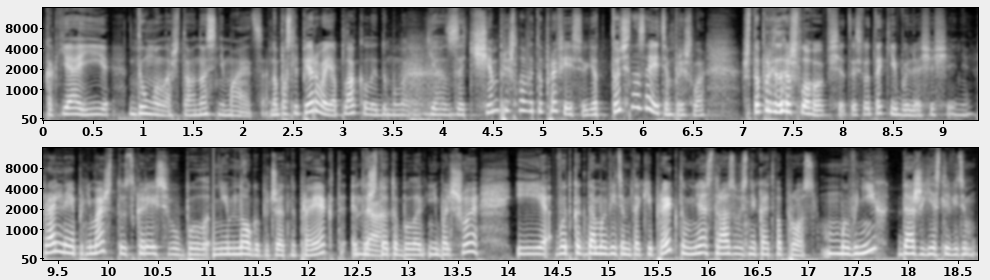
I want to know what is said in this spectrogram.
как я и думала, что оно снимается. Но после первого я плакала и думала, я зачем пришла в эту профессию? Я точно за этим пришла. Что произошло вообще? То есть вот такие были ощущения. Правильно я понимаю, что, скорее всего, был немного бюджетный проект, это Да. что-то было небольшое. И вот когда мы видим такие проекты, у меня сразу возникает вопрос. Мы в них, даже если видим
